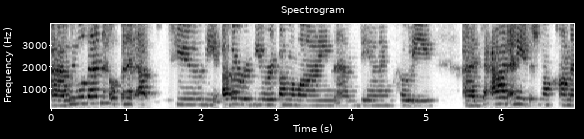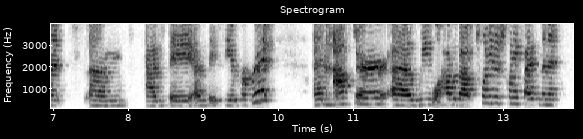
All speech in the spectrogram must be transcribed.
Uh, we will then open it up to the other reviewers on the line, um, Dan and Cody, uh, to add any additional comments um, as, they, as they see appropriate. And after, uh, we will have about 20 to 25 minutes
